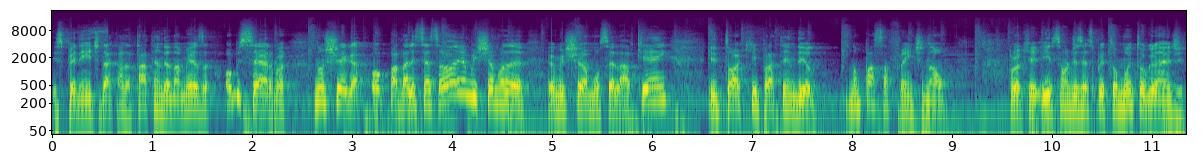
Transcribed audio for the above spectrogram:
experiente da casa, está atendendo a mesa, observa. Não chega, opa, dá licença, oh, eu me chamo, eu me chamo, sei lá quem, e estou aqui para atendê-lo. Não passa à frente, não porque isso é um desrespeito muito grande.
